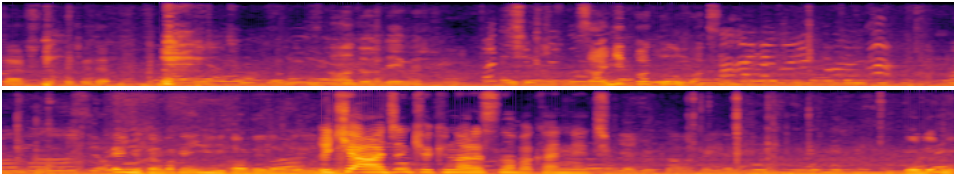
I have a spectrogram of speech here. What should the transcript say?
Karşıda tepede. Aha döndü Emir. Sen git bak oğlum bak sen. En yukarı bak en yukarıda ileride. İki ağacın kökünün arasına bak anneciğim. Gördün mü?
